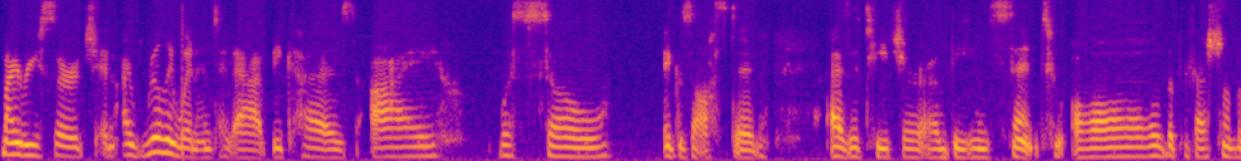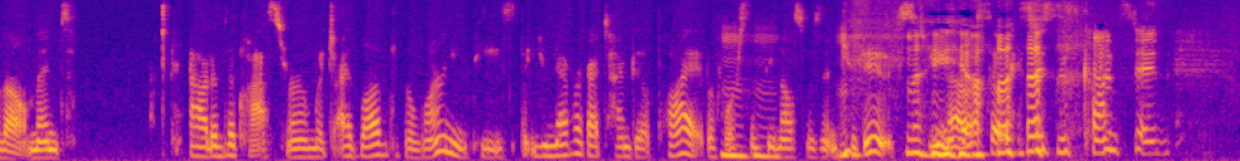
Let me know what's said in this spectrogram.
my research, and I really went into that because I was so exhausted as a teacher of being sent to all the professional development out of the classroom, which I loved the learning piece, but you never got time to apply it before mm-hmm. something else was introduced. You know, yeah. so it's just this constant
